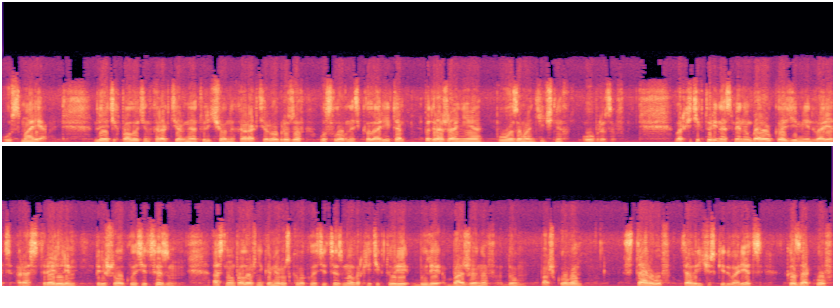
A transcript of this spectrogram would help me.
Усмаря. Для этих полотен характерный отвлеченный характер образов, условность колорита, подражание позам античных образов. В архитектуре на смену барокко Зимний дворец Растрелли пришел классицизм. Основоположниками русского классицизма в архитектуре были Баженов, дом Пашкова, Старов, Таврический дворец, Казаков,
